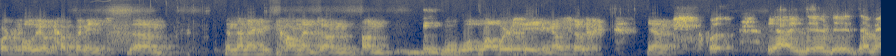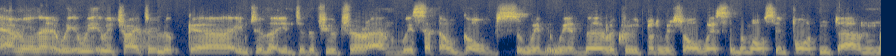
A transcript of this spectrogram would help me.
portfolio companies? Um, and then I can comment on on what we're seeing. You know, so yeah. Well, yeah. It, it, I mean, I mean, uh, we, we, we try to look uh, into the into the future, and we set our goals with with recruitment, which is always the most important. And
